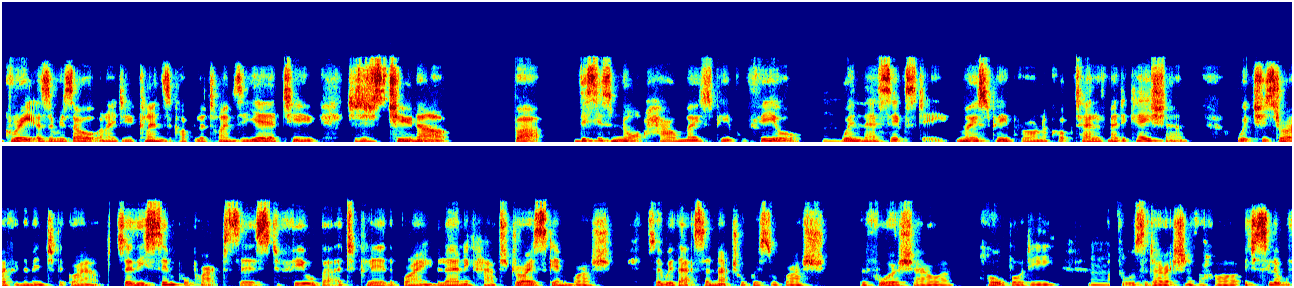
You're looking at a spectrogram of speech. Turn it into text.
great as a result. And I do cleanse a couple of times a year to, to just tune up. But this is not how most people feel mm. when they're 60. Most people are on a cocktail of medication, which is driving them into the ground. So these simple practices to feel better, to clear the brain, learning how to dry skin brush. So with that's a natural bristle brush before a shower, whole body mm. towards the direction of the heart. Just little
